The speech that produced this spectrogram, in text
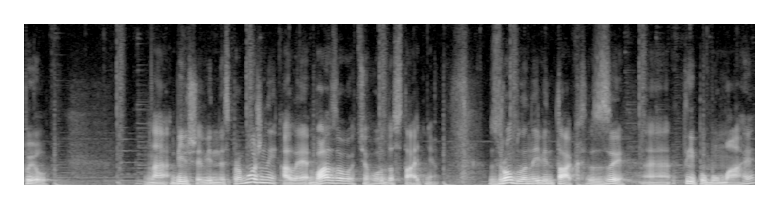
пил. На більше він не спроможний, але базово цього достатньо. Зроблений він так з е, типу бумаги,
